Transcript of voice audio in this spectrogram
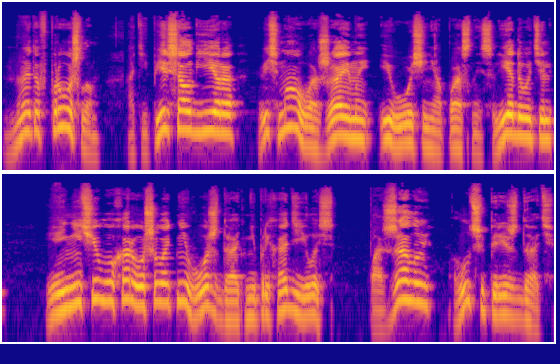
Но это в прошлом, а теперь Салгьера весьма уважаемый и очень опасный следователь, и ничего хорошего от него ждать не приходилось. Пожалуй, лучше переждать.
